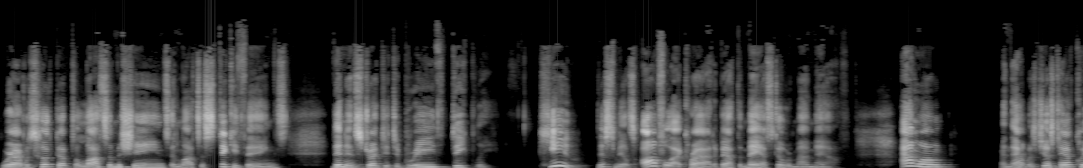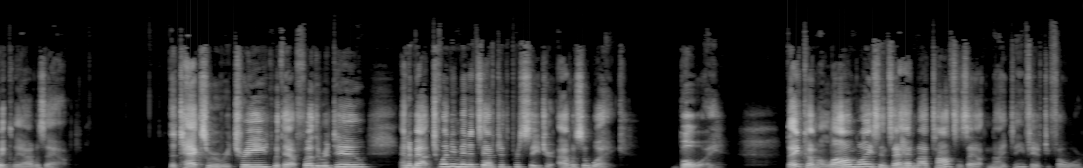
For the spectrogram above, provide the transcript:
where I was hooked up to lots of machines and lots of sticky things, then instructed to breathe deeply. Phew, this smells awful, I cried about the mask over my mouth. I won't, and that was just how quickly I was out. The tacks were retrieved without further ado, and about 20 minutes after the procedure, I was awake. Boy, they've come a long way since I had my tonsils out in 1954.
